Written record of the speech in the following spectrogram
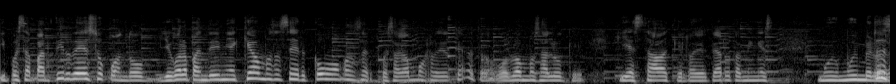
Y pues a partir de eso, cuando llegó la pandemia, ¿qué vamos a hacer? ¿Cómo vamos a hacer? Pues hagamos radioteatro, volvamos a algo que, que ya estaba, que el radioteatro también es muy, muy ¿Tú melodramático.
